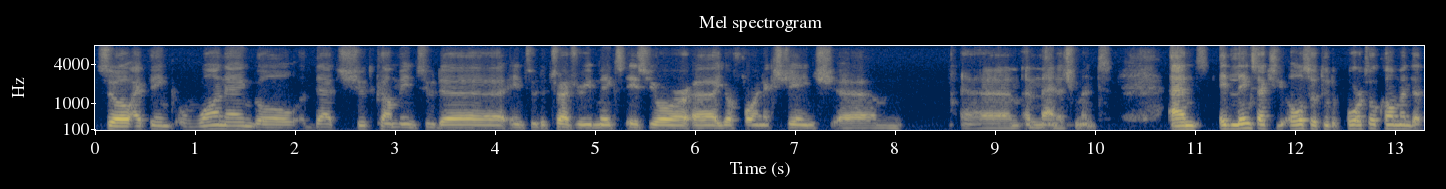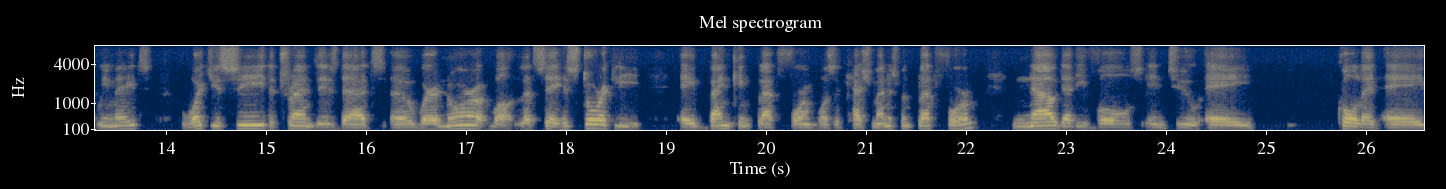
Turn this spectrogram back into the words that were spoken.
So I think one angle that should come into the into the treasury mix is your uh, your foreign exchange um, um, management, and it links actually also to the portal comment that we made what you see the trend is that uh, where nor well let's say historically a banking platform was a cash management platform now that evolves into a call it a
